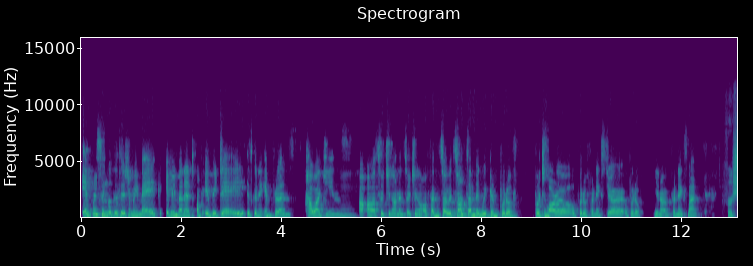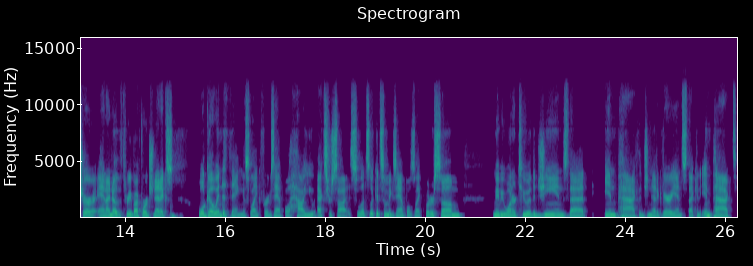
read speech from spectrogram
every single decision we make, every minute of every day is going to influence how our genes mm. are, are, switching on and switching off. And so it's not something we can put off for tomorrow or put off for next year or put off, you know, for next month. For sure. And I know the three by four genetics we'll go into things like, for example, how you exercise. So let's look at some examples. Like, what are some, maybe one or two of the genes that impact the genetic variants that can impact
